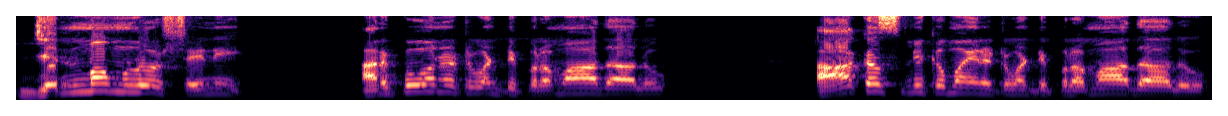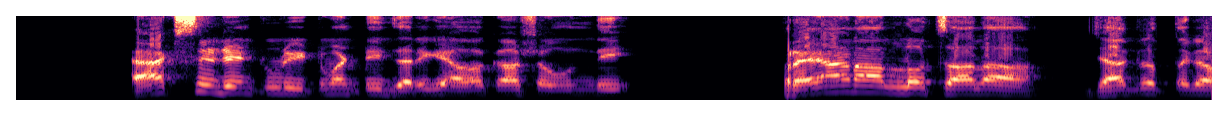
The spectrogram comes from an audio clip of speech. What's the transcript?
జన్మంలో శని అనుకోనటువంటి ప్రమాదాలు ఆకస్మికమైనటువంటి ప్రమాదాలు యాక్సిడెంట్లు ఇటువంటి జరిగే అవకాశం ఉంది. ప్రయాణాల్లో చాలా జాగ్రత్తగా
